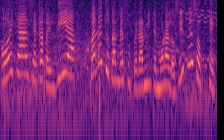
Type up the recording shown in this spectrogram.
Oigan, se acaba el día. ¿Van a ayudarme a superar mi temor a los cisnes o qué?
